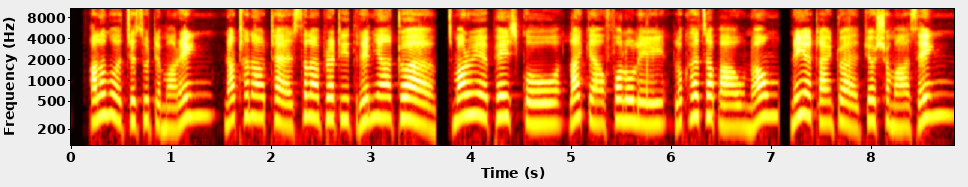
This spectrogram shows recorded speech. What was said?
။အားလုံးကိုကျေးဇူးတင်ပါတယ်။နောက်ထပ်နောက်ထပ် celebrity သတင်းများအတွက်ကျမတို့ရဲ့ page ကို like and follow လေးလုပ်ခတ်ကြပါဦးနော်။နေ့ရက်တိုင်းအတွက်ပျော်ရွှင်ပါစေ။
